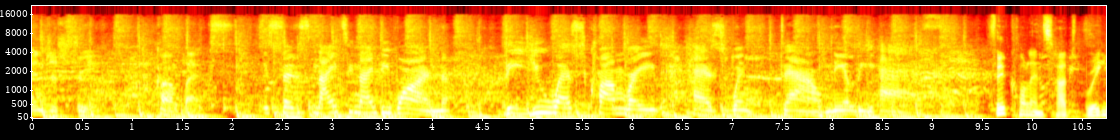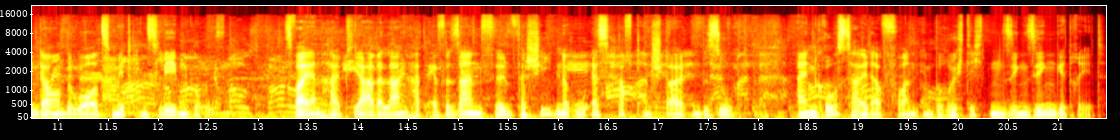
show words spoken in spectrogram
industry complex. Since 1991, the U.S. crime rate has went down nearly half. Phil Collins hat Bring Down the Walls mit ins Leben gerufen. Zweieinhalb Jahre lang hat er für seinen Film verschiedene US-Haftanstalten besucht. Einen Großteil davon im berüchtigten Sing Sing gedreht.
